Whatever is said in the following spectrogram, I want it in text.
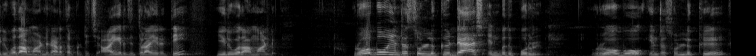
இருபதாம் ஆண்டு நடத்தப்பட்டுச்சு. ஆயிரத்தி தொள்ளாயிரத்தி இருபதாம் ஆண்டு. ரோபோ என்ற சொல்லுக்கு டேஷ் என்பது பொருள். ரோபோ என்ற சொல்லுக்கு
